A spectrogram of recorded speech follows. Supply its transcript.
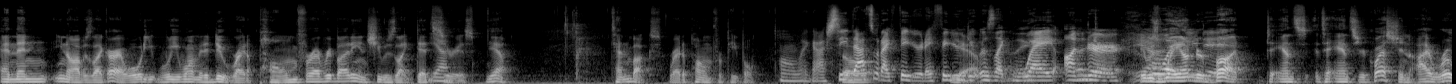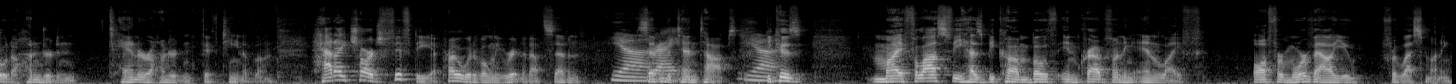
And then, you know, I was like, all right, well, what do you, what do you want me to do? Write a poem for everybody? And she was like, dead Yeah. serious. Yeah. 10 bucks. Write a poem for people. oh my gosh. See, So- that's what I figured. I figured Yeah. it was like, Like, way under. under, It was Yeah. way under, but to answer to answer your question, I wrote 110 or 115 of them. Had I charged 50, I probably would have only written about seven, Yeah. seven Right. to 10 tops. Yeah. Because my philosophy has become both in crowdfunding and life, offer more value for less money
